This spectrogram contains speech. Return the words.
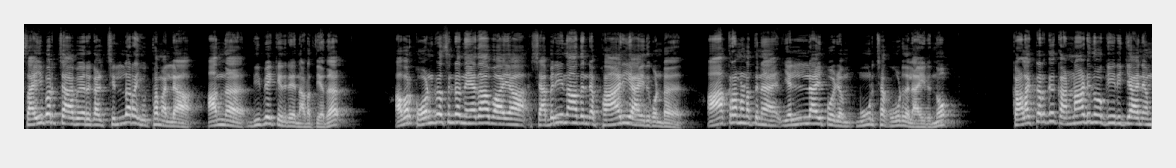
സൈബർ ചാവേറുകൾ ചില്ലറ യുദ്ധമല്ല അന്ന് ദിവ്യക്കെതിരെ നടത്തിയത്. അവർ കോൺഗ്രസിന്റെ നേതാവായ ശബരിനാഥന്റെ ഭാര്യ ആയതുകൊണ്ട് ആക്രമണത്തിന് എല്ലായ്പ്പോഴും മൂർച്ച കൂടുതലായിരുന്നു. കളക്ടർക്ക് കണ്ണാടി നോക്കിയിരിക്കാനും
